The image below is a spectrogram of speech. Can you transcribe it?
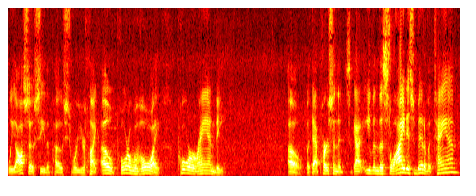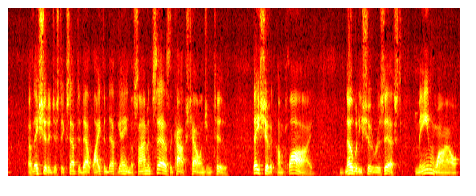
We also see the posts where you're like, oh, poor LaVoy, poor Randy. Oh, but that person that's got even the slightest bit of a tan, They should have just accepted that life and death game. As Simon says, the cops challenge him too. They should have complied. Nobody should resist. Meanwhile,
